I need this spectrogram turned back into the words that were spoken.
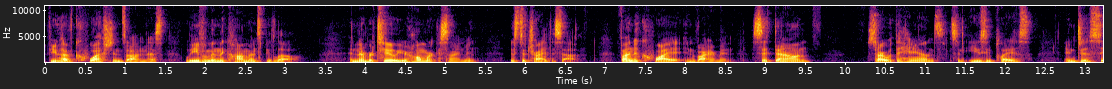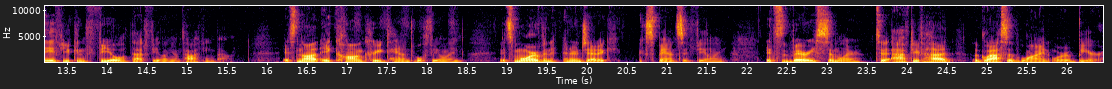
if you have questions on this, leave them in the comments below. And number two, your homework assignment is to try this out. Find a quiet environment, sit down, start with the hands, it's an easy place, and just see if you can feel that feeling I'm talking about. It's not a concrete, tangible feeling, it's more of an energetic, expansive feeling. It's very similar to after you've had a glass of wine or a beer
